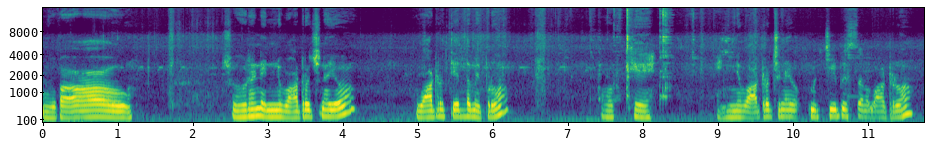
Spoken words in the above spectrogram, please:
వావ్! చూడండి ఎన్ని వాటర్ వచ్చినాయో. వాటర్ తీద్దాం ఇప్పుడు. ఓకే. ఎన్ని వాటర్ వచ్చినాయో. మీకు చూపిస్తాను వాటరు.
